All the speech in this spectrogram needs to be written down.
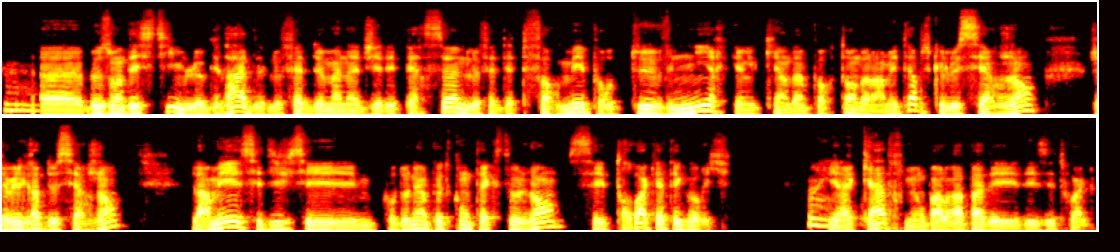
mmh. euh, besoin d'estime, le grade, le fait de manager des personnes, le fait d'être formé pour devenir quelqu'un d'important dans l'armée terre, parce que le sergent, j'avais le grade de sergent. L'armée, c'est pour donner un peu de contexte aux gens, c'est trois catégories. Il y en a quatre, mais on ne parlera pas des, des étoiles.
